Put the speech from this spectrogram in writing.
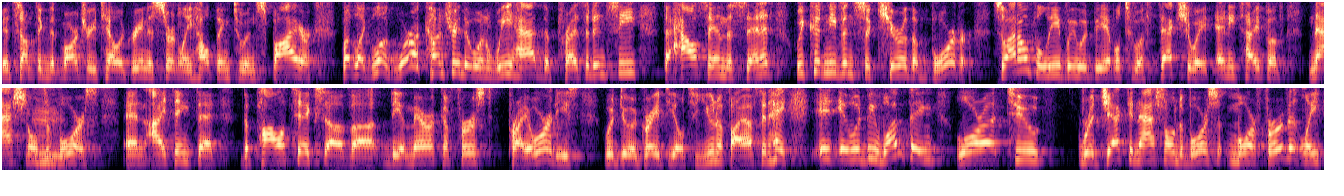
It's something that Marjorie Taylor Greene is certainly helping to inspire. But like, look, we're a country that when we had the presidency, the House and the Senate, we couldn't even secure the border. So I don't believe we would be able to effectuate any type of national mm. divorce. And I think that the politics of uh, the America First priorities would do a great deal to unify us. And hey, it, it would be one thing, Laura, to reject a national divorce more fervently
